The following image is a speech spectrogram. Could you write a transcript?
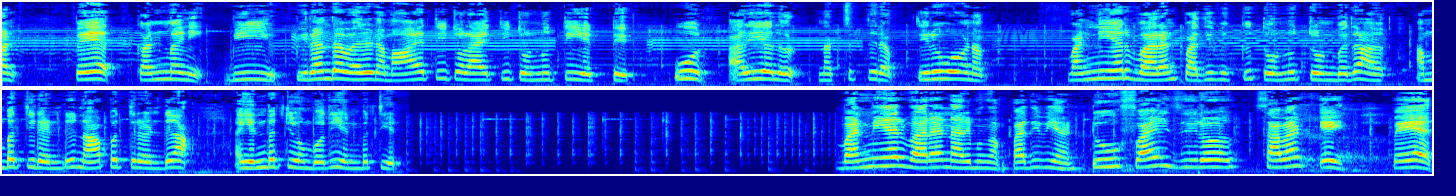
one பெயர் கண்மணி பிஇ பிறந்த வருடம் ஆயிரத்தி தொள்ளாயிரத்தி தொண்ணூற்றி எட்டு. ஊர் அரியலூர். நட்சத்திரம் திருவோணம். வன்னியர் வரன் பதிவுக்கு தொண்ணூத்தொன்பது ஐம்பத்தி ரெண்டு நாற்பத்தி ரெண்டு எண்பத்தி ஒம்பது எண்பத்தி எட்டு வன்னியர் வரன் அறிமுகம். பதிவு எண் two five zero seven eight பெயர்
